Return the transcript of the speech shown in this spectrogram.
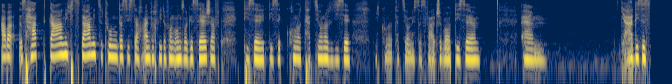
Aber es hat gar nichts damit zu tun, das ist auch einfach wieder von unserer Gesellschaft, diese, diese Konnotation oder diese, nicht Konnotation ist das falsche Wort, diese, ähm, ja, dieses,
